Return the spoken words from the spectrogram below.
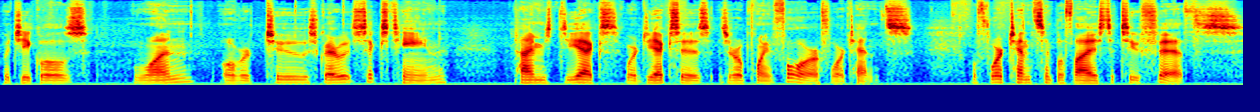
which equals 1 over 2 square root 16 times dx, where dx is 0.4 or 4 tenths. Well, 4 tenths simplifies to 2 fifths.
